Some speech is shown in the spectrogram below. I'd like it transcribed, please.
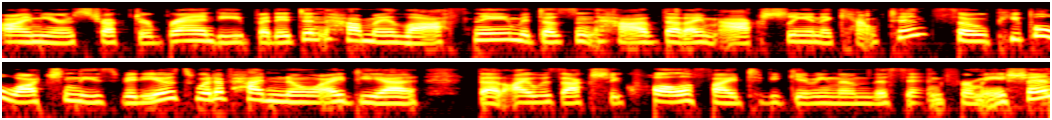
I'm your instructor, Brandy, but it didn't have my last name. It doesn't have that I'm actually an accountant. So people watching these videos would have had no idea that I was actually qualified to be giving them this information.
